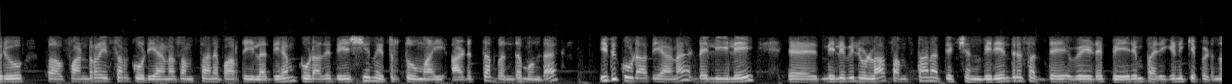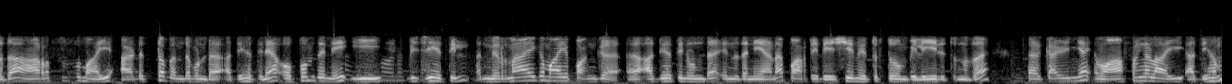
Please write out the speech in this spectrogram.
ഒരു ഫണ്ട് റൈസർ കൂടിയാണ് സംസ്ഥാന പാർട്ടിയിൽ അദ്ദേഹം. കൂടാതെ ദേശീയ നേതൃത്വവുമായി അടുത്ത ബന്ധമുണ്ട്. ഇത് കൂടാതെയാണ് ഡൽഹിയിലെ നിലവിലുള്ള സംസ്ഥാന അധ്യക്ഷൻ വീരേന്ദ്ര സദ്ദേവയുടെ പേരും പരിഗണിക്കപ്പെടുന്നത്. ആർ എസ് എസുമായി അടുത്ത ബന്ധമുണ്ട് അദ്ദേഹത്തിന്. ഒപ്പം തന്നെ ഈ വിജയത്തിൽ നിർണായകമായ പങ്ക് അദ്ദേഹത്തിനുണ്ട് എന്ന് തന്നെയാണ് പാർട്ടി ദേശീയ നേതൃത്വവും വിലയിരുത്തുന്നത്. കഴിഞ്ഞ മാസങ്ങളായി അദ്ദേഹം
